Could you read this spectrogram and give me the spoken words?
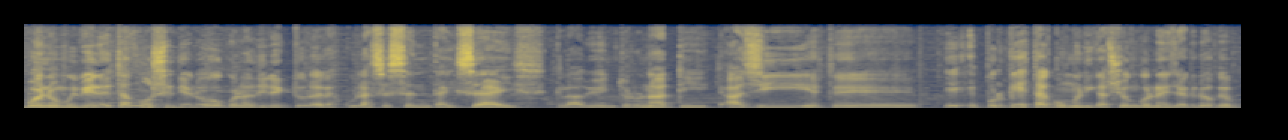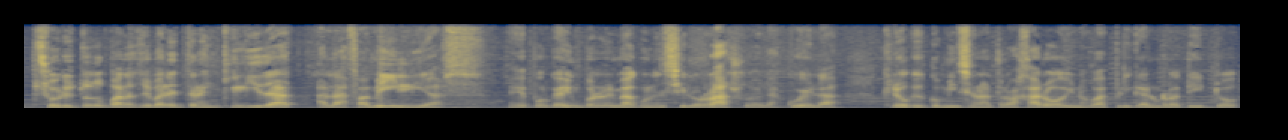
Bueno, muy bien, estamos en diálogo con la directora de la Escuela 66, Claudia Intronati. Allí, este, eh, ¿por qué esta comunicación con ella? Creo que sobre todo para llevarle tranquilidad a las familias, eh, porque hay un problema con el cielo raso de la escuela. Creo que comienzan a trabajar hoy, nos va a explicar un ratito.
